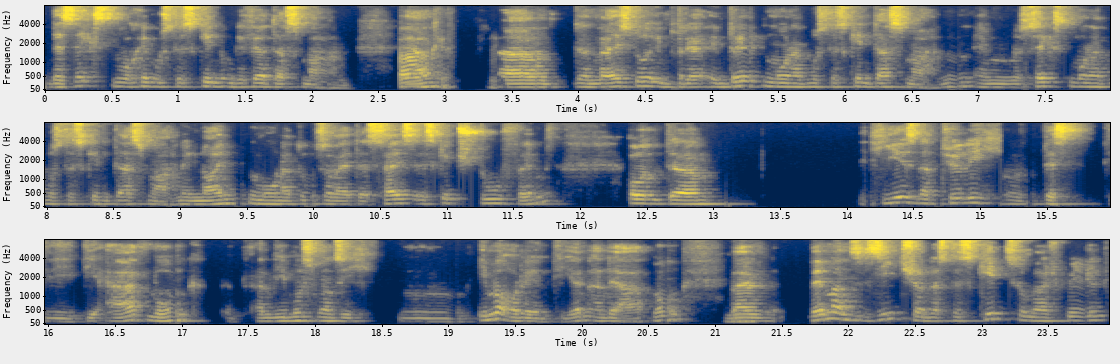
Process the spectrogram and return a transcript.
in der sechsten Woche muss das Kind ungefähr das machen. Ah, okay. Äh, dann weißt du, im, im, dritten Monat muss das Kind das machen, im sechsten Monat muss das Kind das machen, im neunten Monat und so weiter. Das heißt, es gibt Stufen und ähm, hier ist natürlich das, die, die Atmung, an die muss man sich hm, immer orientieren, an der Atmung, mhm. weil wenn man sieht schon, dass das Kind zum Beispiel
